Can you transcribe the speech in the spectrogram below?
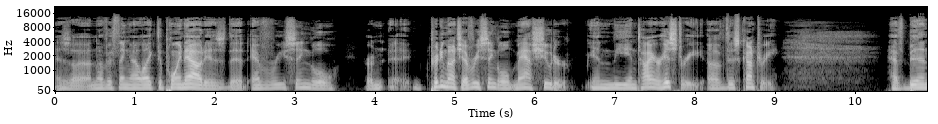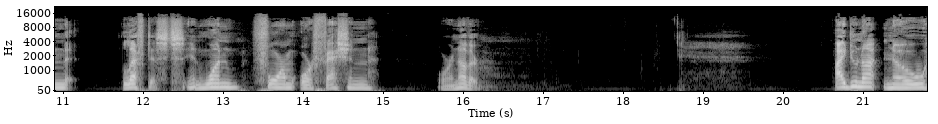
As uh, another thing I like to point out is that every single, or uh, pretty much every single mass shooter in the entire history of this country have been leftists in one form or fashion or another. I do not know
